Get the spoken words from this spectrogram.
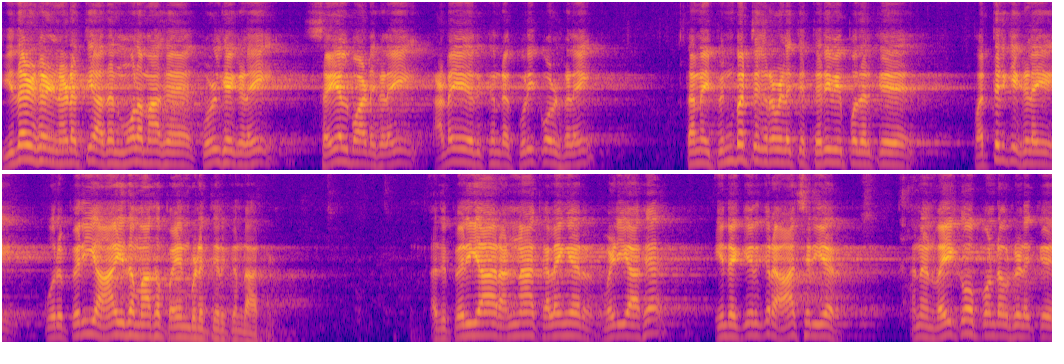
இதழ்கள் நடத்தி அதன் மூலமாக கொள்கைகளை செயல்பாடுகளை அடைய இருக்கின்ற குறிக்கோள்களை தன்னை பின்பற்றுகிறவர்களுக்கு தெரிவிப்பதற்கு பத்திரிகைகளை ஒரு பெரிய ஆயுதமாக பயன்படுத்தி இருக்கின்றார்கள் அது பெரியார் அண்ணா கலைஞர் வழியாக இன்றைக்கு இருக்கிற ஆசிரியர் அண்ணன் வைகோ போன்றவர்களுக்கு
